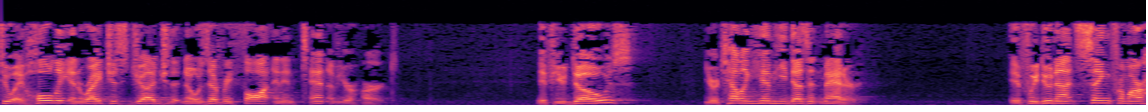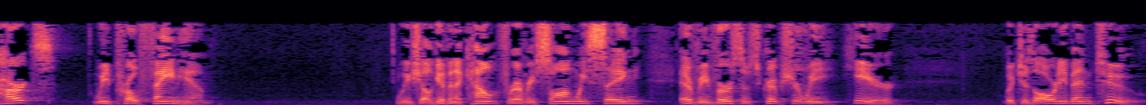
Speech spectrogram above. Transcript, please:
to a holy and righteous judge that knows every thought and intent of your heart. If you doze, you're telling him he doesn't matter. If we do not sing from our hearts, we profane him. We shall give an account for every song we sing, every verse of scripture we hear, which has already been two,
